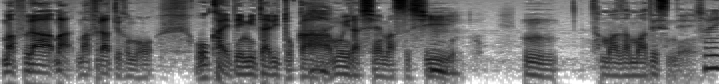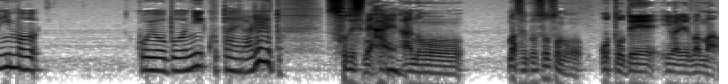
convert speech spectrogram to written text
マフラー、まあ、マフラーっていうそのを変えてみたりとかもいらっしゃいますし、はい、うん。さまざまですね。それにもご要望に応えられると。そうですね。はい、うん、あのまあ、それこそその音で言われれば、まあ、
